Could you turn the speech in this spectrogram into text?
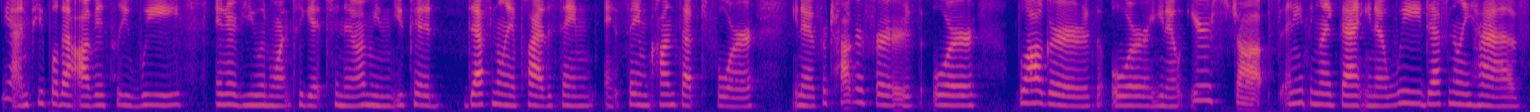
Yeah, and people that obviously we interview and want to get to know. I mean, you could definitely apply the same eh, same concept for, you know, photographers or bloggers or, you know, ear shops, anything like that. You know, we definitely have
